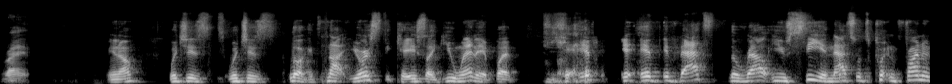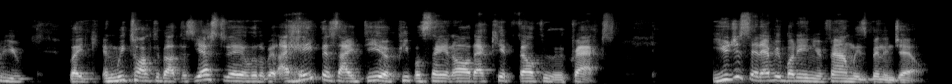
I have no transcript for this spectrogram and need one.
Right you know, which is which is look, it's not yours the case, like you went it, but yeah. if if if that's the route you see and that's what's put in front of you, like, and we talked about this yesterday a little bit. I hate this idea of people saying, "Oh, that kid fell through the cracks." You just said everybody in your family's been in jail.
